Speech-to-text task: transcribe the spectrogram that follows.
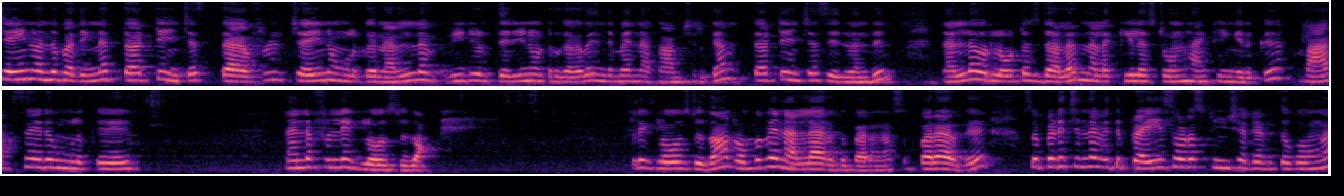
செயின் வந்து பார்த்திங்கன்னா thirty inches the full chain உங்களுக்கு நல்ல வீடியோ தெரியணுன்றதுக்காக தான் இந்த மாதிரி நான் காமிச்சிருக்கேன். தேர்ட்டி இன்ச்சஸ் இது வந்து நல்ல ஒரு லோட்டஸ் டாலர் நல்ல கீழே ஸ்டோன் ஹேங்கிங் இருக்குது பேக் சைடு உங்களுக்கு நல்ல ஃபுல்லி க்ளோஸ்டு தான். ஃபுல்லி க்ளோஸ்டு தான். ரொம்பவே நல்லா இருக்குது பாருங்கள் சூப்பராக இருக்குது ஸோ பிடிச்சிருந்தால் வித் ப்ரைஸோட ஸ்க்ரீன்ஷாட் எடுத்துக்கோங்க.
